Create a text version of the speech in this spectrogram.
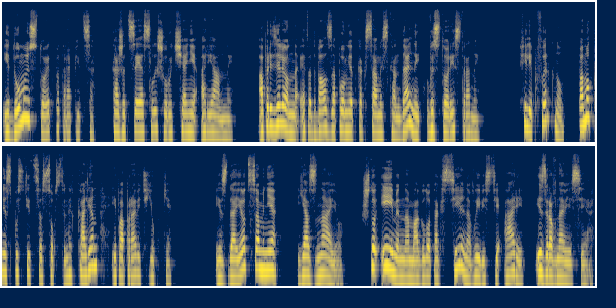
И думаю, стоит поторопиться. Кажется, я слышу рычание Арианны. Определенно, этот бал запомнят как самый скандальный в истории страны. Филипп фыркнул, помог мне спуститься с собственных колен и поправить юбки. И, сдается мне, я знаю, что именно могло так сильно вывести Ари из равновесия.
